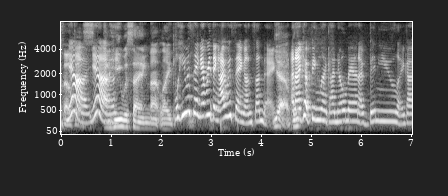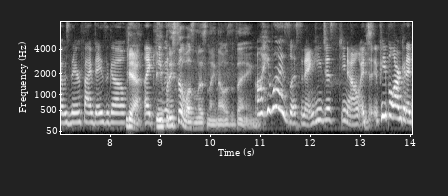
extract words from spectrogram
about Yeah, this. yeah. And he was saying that like Well, he was saying everything I was saying on Sunday. Yeah, and I kept being like, I know, man, I've been you. Like, I was there five days ago. yeah, Like, he, he, was. but he still wasn't listening. That was the thing. Oh, he was listening. He just, you know, it's people aren't gonna.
